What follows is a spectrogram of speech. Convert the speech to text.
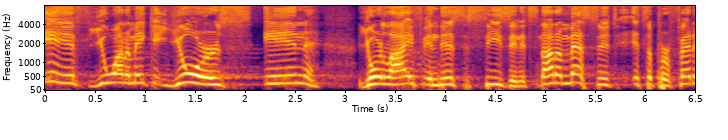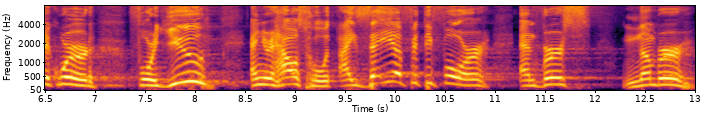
if you want to make it yours in your life in this season. It's not a message, it's a prophetic word for you and your household. Isaiah 54 and verse number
